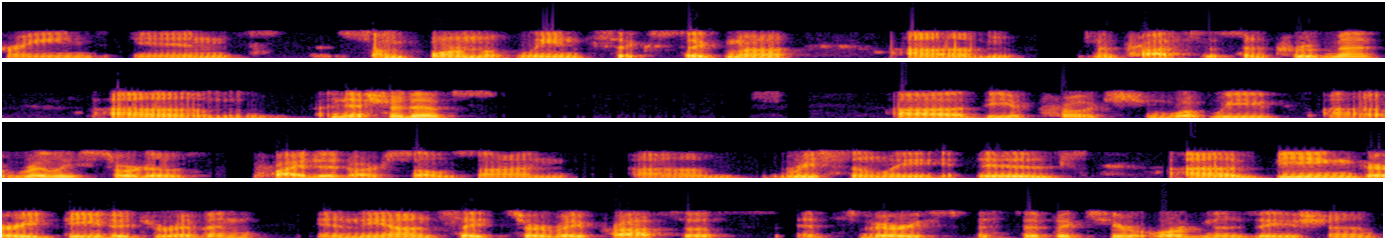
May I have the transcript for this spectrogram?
trained in some form of Lean Six Sigma um, and process improvement um, initiatives. Uh, the approach and what we've uh, really sort of prided ourselves on um, recently is uh, being very data driven in the on-site survey process. It's very specific to your organization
